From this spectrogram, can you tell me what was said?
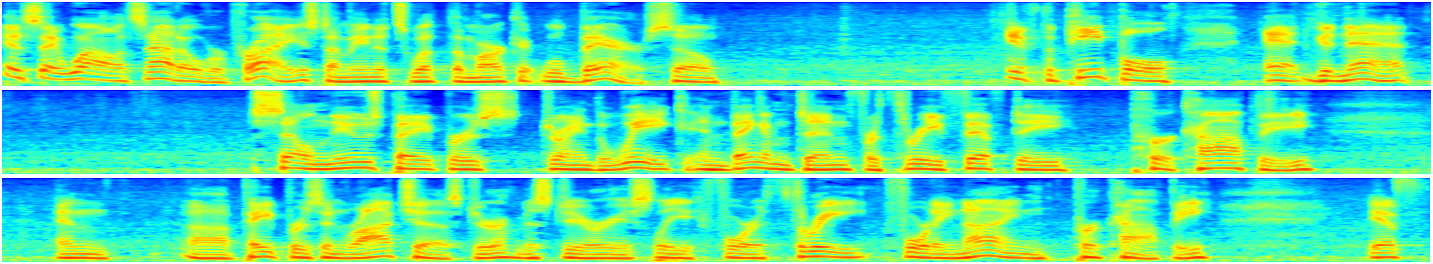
and say, well, it's not overpriced. I mean, it's what the market will bear. So if the people at Gannett sell newspapers during the week in Binghamton for 350 per copy and uh, papers in Rochester mysteriously for 349 per copy if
